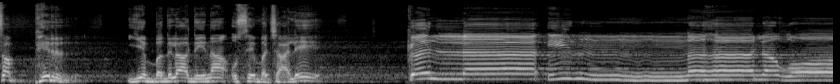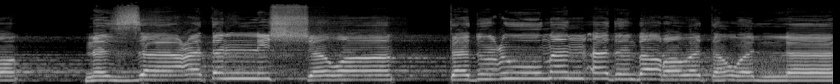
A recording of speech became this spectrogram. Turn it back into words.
سب پھر یہ بدلہ دینا اسے بچا لے۔ نزاعة للشوى تدعو من أدبر وتولى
